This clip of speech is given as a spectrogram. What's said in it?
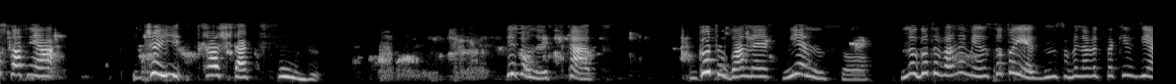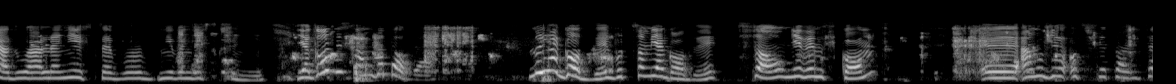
ostatnia, czyli hashtag food. Jest skat. Gotowane mięso. No gotowane mięso to jest, bym sobie nawet takie zjadła, ale nie chcę, bo nie będzie w skrzyni. Jagody są gotowe. No jagody, bo są jagody, są, nie wiem skąd, yy, a może odświecące,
